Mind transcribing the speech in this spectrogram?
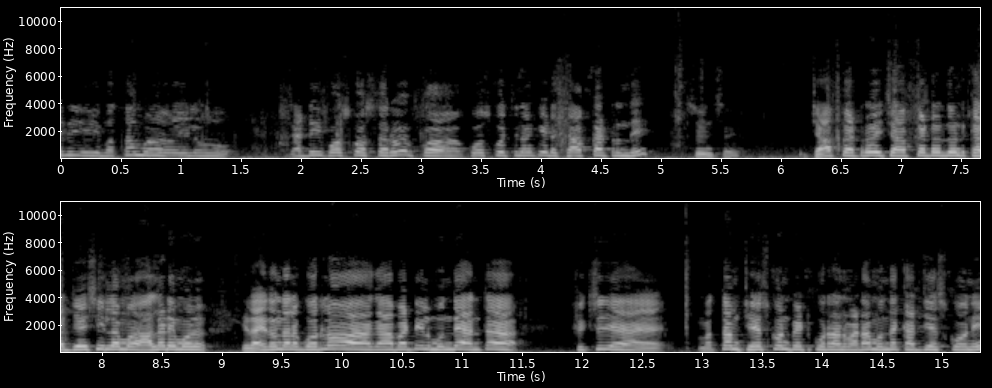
ఇది మొత్తం వీళ్ళు గడ్డి కోసుకొస్తారు. కోసుకొచ్చినాక ఇక్కడ చాప్ కట్టర్ ఉంది. చూడండి చాప్ కట్టరు ఈ చాప్ కట్టర్ తోటి కట్ చేసి ఇలా ఆల్రెడీ ఇది ఐదు వందల గొర్రెలు కాబట్టి వీళ్ళు ముందే అంతా ఫిక్స్ మొత్తం చేసుకొని పెట్టుకుర్రు అనమాట ముందే కట్ చేసుకొని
